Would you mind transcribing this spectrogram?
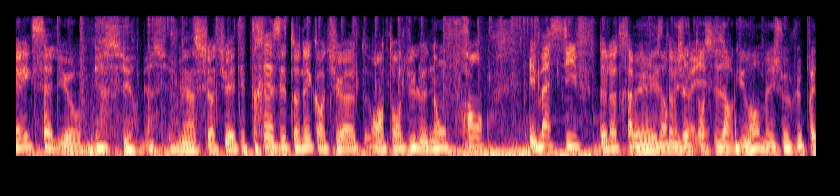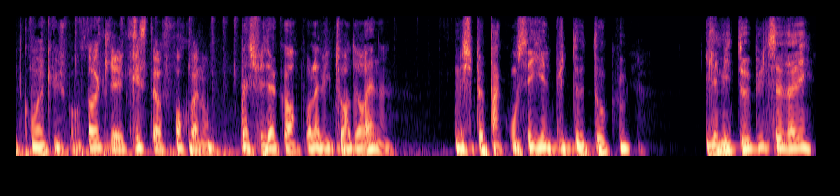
Eric Salio. Bien sûr, bien sûr. Bien sûr, tu as été très étonné quand tu as entendu le nom franc et massif de notre ami Oui, non, Christophe mais j'attends ces arguments, mais je ne vais pas être convaincu, je pense. Ok, Christophe, pourquoi non? Bah, je suis d'accord pour la victoire de Rennes, mais je peux pas conseiller le but de Doku. Il a mis deux buts cette année.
